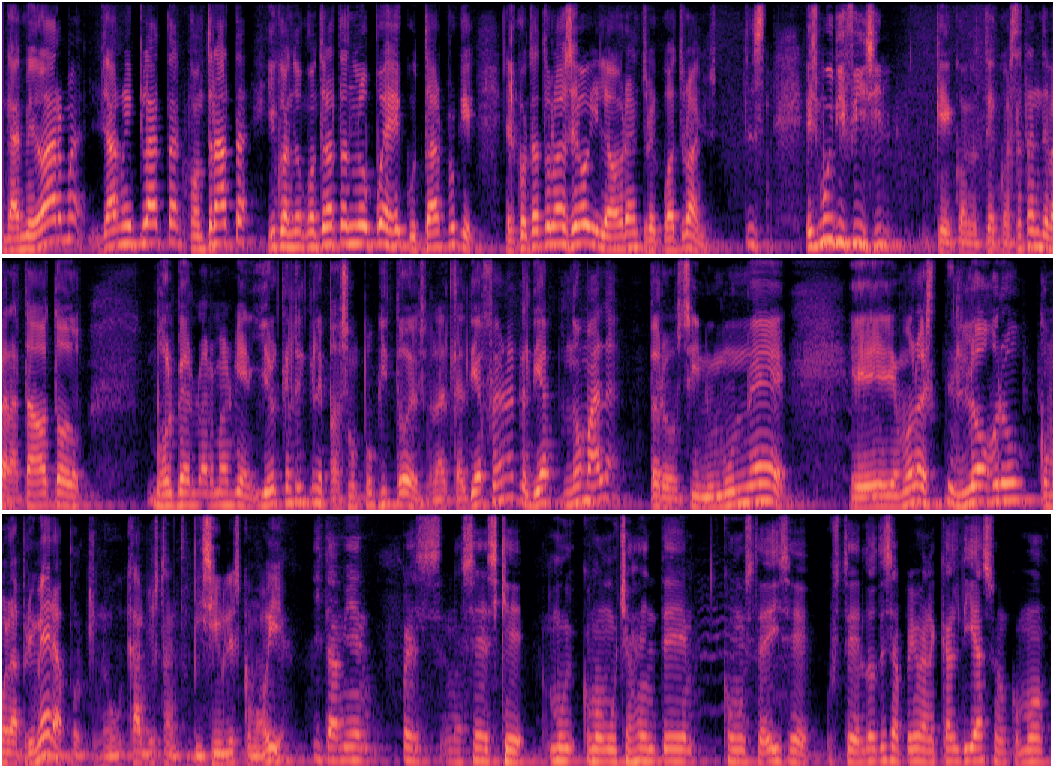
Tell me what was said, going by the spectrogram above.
las medio arma, ya no hay plata, contrata, y cuando contrata no lo puede ejecutar porque el contrato lo hace hoy y la obra dentro de cuatro años. Entonces es muy difícil que cuando, te, cuando está tan desbaratado todo, volverlo a armar bien. Y yo creo que a Enrique le pasó un poquito eso. La alcaldía fue una alcaldía no mala, pero sin ningún eh, eh, logro como la primera, porque no hubo cambios tan visibles como había. Y también, pues, no sé, es que muy- como mucha gente, como usted dice, ustedes los de esa primera alcaldía son como,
